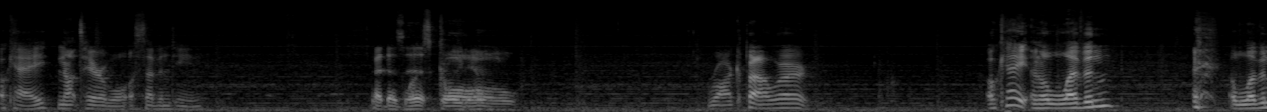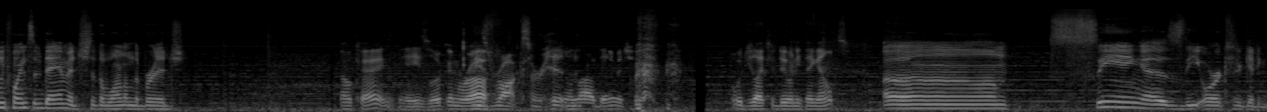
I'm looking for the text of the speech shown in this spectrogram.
Okay, not terrible. A 17. That does Let's hit. Roll your go. Rock power. Okay, an 11. 11 points of damage to the one on the bridge. Okay, he's looking rough. These rocks are Doing a lot of damage. Would you like to do anything else? Um, seeing as the orcs are getting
